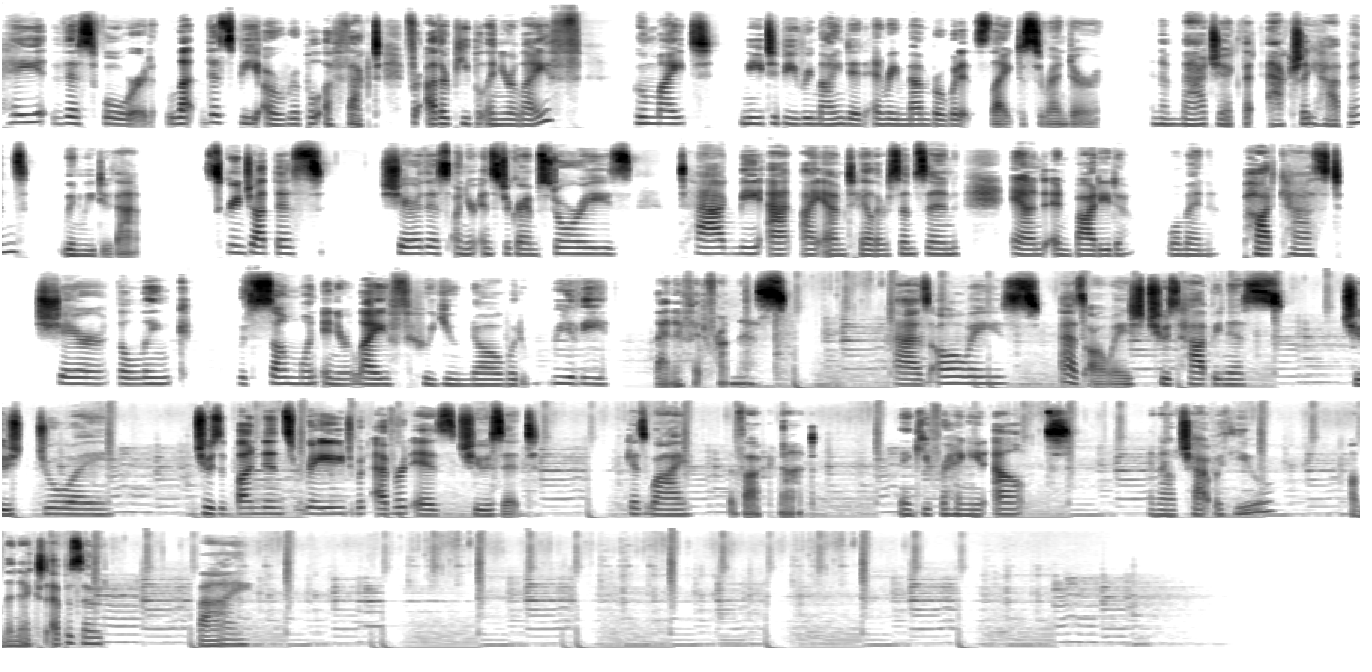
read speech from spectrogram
Pay this forward. Let this be a ripple effect for other people in your life who might need to be reminded and remember what it's like to surrender and the magic that actually happens when we do that. Screenshot this, share this on your Instagram stories, tag me at I am Taylor Simpson and Embodied Woman podcast. Share the link with someone in your life who you know would really benefit from this. As always, as always, choose happiness, choose joy, choose abundance, rage, whatever it is, choose it. Because why the fuck not? Thank you for hanging out, and I'll chat with you on the next episode. Bye.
